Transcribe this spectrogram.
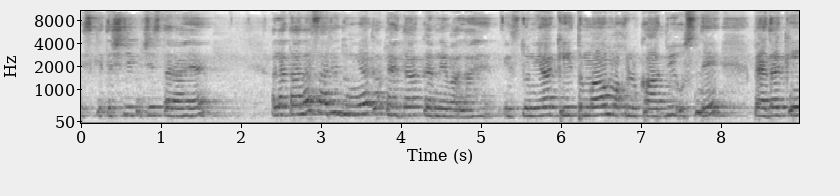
इसकी तशरी कुछ इस तरह है। अल्लाह ताला सारी दुनिया का पैदा करने वाला है। इस दुनिया की तमाम मखलूक़ात भी उसने पैदा की।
